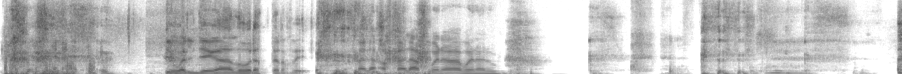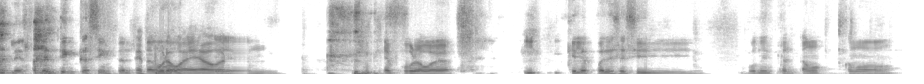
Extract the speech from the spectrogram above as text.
Igual llega dos horas tarde. Ojalá, ojalá fuera buen alumno. Les, les tinca si intentamos. Es puro huevo, eh, es puro huevo. ¿Y qué les parece si puta, intentamos como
